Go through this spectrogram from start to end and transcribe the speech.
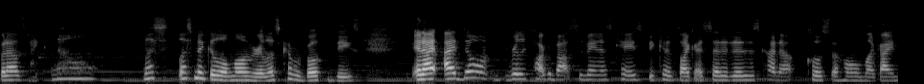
But I was like, no, let's let's make it a little longer. Let's cover both of these. And I, I don't really talk about Savannah's case because, like I said, it is kind of close to home. Like I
